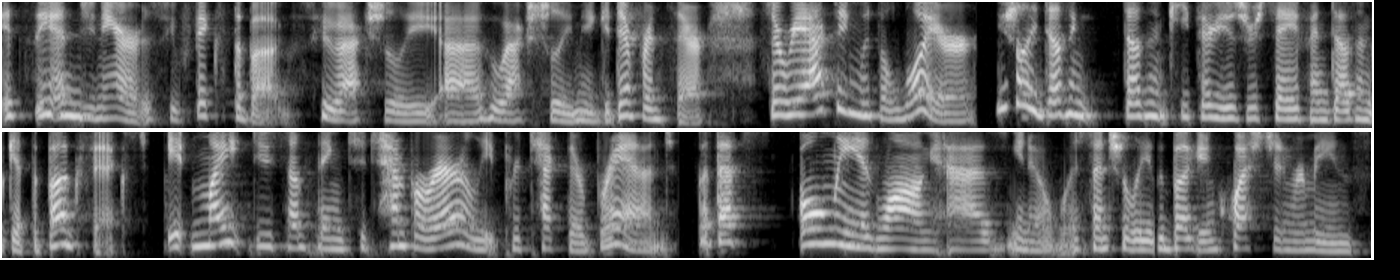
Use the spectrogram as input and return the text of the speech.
it's the engineers who fix the bugs who actually uh, who actually make a difference there. So reacting with a lawyer usually doesn't doesn't keep their users safe and doesn't get the bug fixed. It might do something to temporarily protect their brand but that's only as long as you know essentially the bug in question remains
